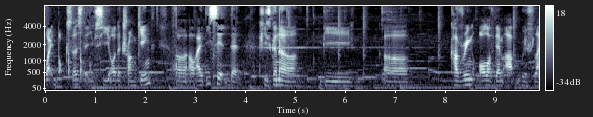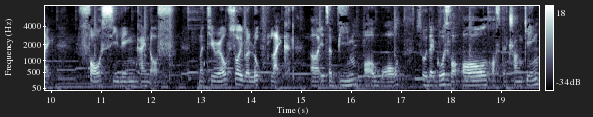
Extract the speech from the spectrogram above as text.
white boxes that you see, all the trunking, uh, our ID said that she's gonna be uh, covering all of them up with like false ceiling kind of material so it will look like uh, it's a beam or a wall so that goes for all of the trunking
